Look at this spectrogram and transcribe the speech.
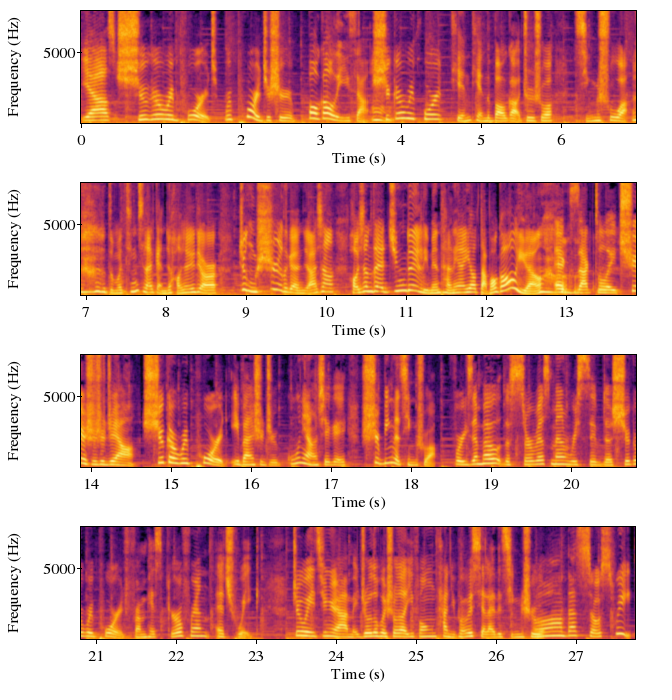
Yes, sugar report. Report 就是报告的意思啊。Sugar report 甜甜的报告，就是说情书啊。怎么听起来感觉好像有点儿正式的感觉啊？像好像在军队里面谈恋爱要打报告一样。 Exactly，确实是这样。Sugar report 一般是指姑娘写给士兵的情书啊。For example, the serviceman received a sugar report from his girlfriend each week. 这位军人啊，每周都会收到一封他女朋友写来的情书。啊、t h a t s so sweet。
